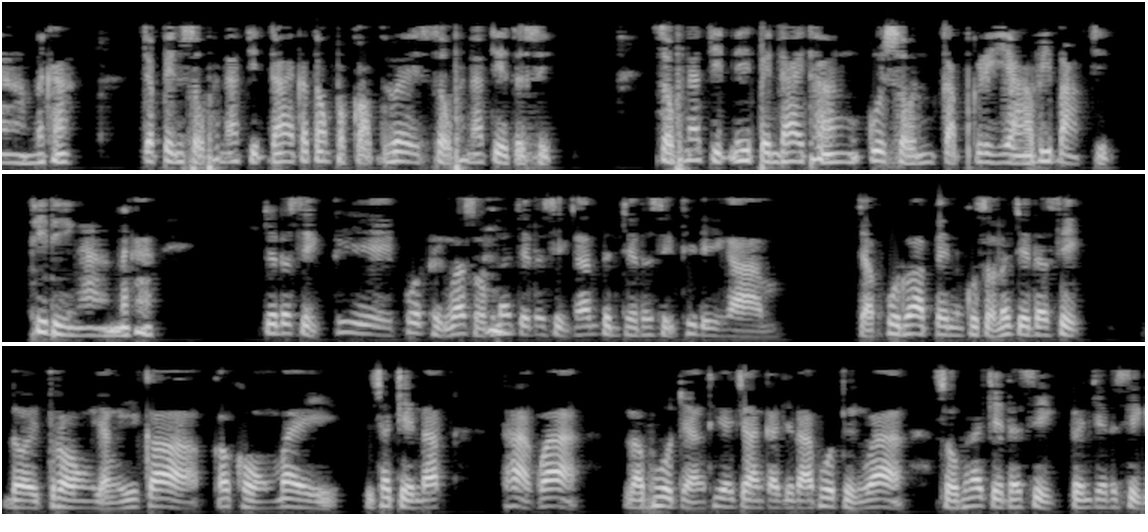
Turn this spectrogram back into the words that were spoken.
งามนะคะ จะเป็นโสภณจิตได้ก็ต้องประกอบด้วยโสภณเจตสิกโสภณจิตนี้เป็นได้ทั้งกุศลกับกริยาวิบากจิตที่ดีงามนะคะ เจตสิกที่พูดถึงว่าโสภณเจตสิกนั้นเป็นเจตสิกที่ดีงาม จะพูดว่าเป็นกุศลเจตสิกโดยตรงอย่างนี้ก็ก็คงไม่ชัดเจนนัก ถ้าหากว่าเราพูดอย่างที่อาจารย์กาญจนาพูดถึงว่าโสภณเจตสิกเป็นเจตสิก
